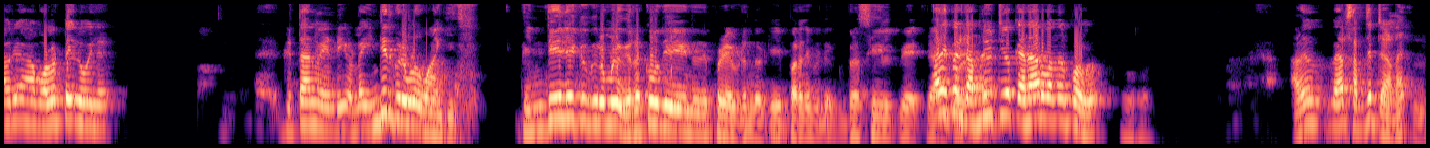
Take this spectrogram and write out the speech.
അവർ ആ വോളട്ടൈൽ ഓയിൽ കിട്ടാൻ വേണ്ടിയുള്ള ഇന്ത്യൻ കുരുമുളക് വാങ്ങിച്ചു ഇന്ത്യയിലേക്ക് കുരുമുളക് ഇറക്കുമതി ചെയ്യുന്നത് ഇപ്പോഴും എവിടെ നോക്കി ഈ പറഞ്ഞ ബ്രസീൽ വിയറ്റ്നാം അതിപ്പോൾ ഡബ്ല്യു ടി ഒ കരാർ വന്നപ്പോൾ. അത് വേറെ സബ്ജക്റ്റ് ആണ്. ഉം.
